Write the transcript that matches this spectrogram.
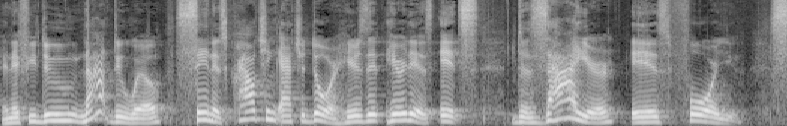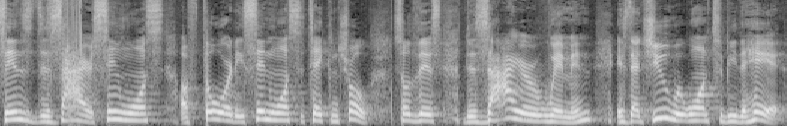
And if you do not do well, sin is crouching at your door. Here's it, here it is. Its desire is for you. Sin's desire, sin wants authority, sin wants to take control. So, this desire, women, is that you would want to be the head.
